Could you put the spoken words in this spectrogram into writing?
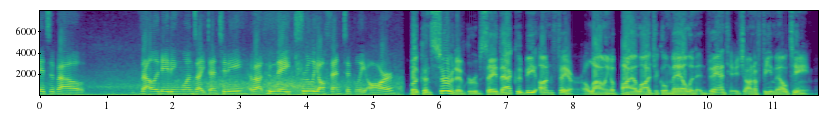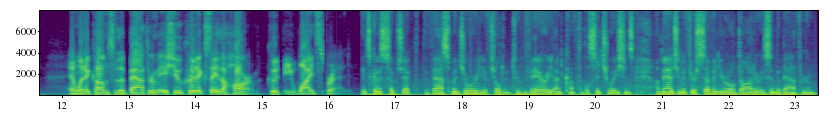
it's about validating one's identity, about who they truly authentically are. But conservative groups say that could be unfair, allowing a biological male an advantage on a female team. And when it comes to the bathroom issue, critics say the harm could be widespread. It's going to subject the vast majority of children to very uncomfortable situations. Imagine if your seven year old daughter is in the bathroom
